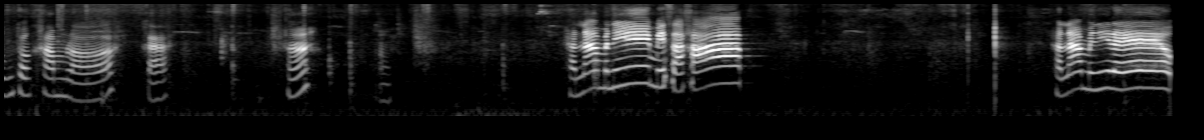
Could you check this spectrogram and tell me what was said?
ลุงทองคำเหรอคะฮะ หันหน้ามานี่เมษาครับหันหน้ามานี่เร็ว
